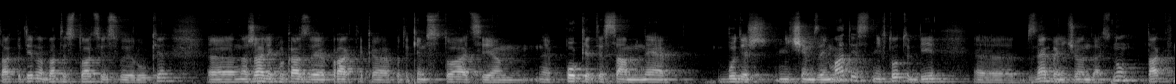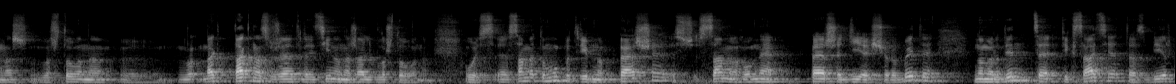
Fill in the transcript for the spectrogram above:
так потрібно брати ситуацію в свої руки. Е, На жаль, як показує практика по таким ситуаціям, е, поки ти сам не будеш нічим займатися, ніхто тобі з неба нічого не дасть. Ну так в нас влаштовано. е, так- нас вже традиційно, на жаль, влаштовано. Ось саме тому потрібно перше, саме головне, перша дія, що робити. Номер один це фіксація та збір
